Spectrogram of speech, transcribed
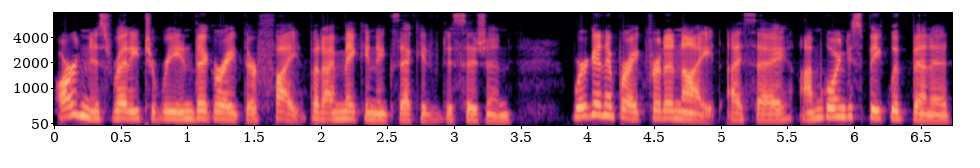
Arden is ready to reinvigorate their fight, but I make an executive decision. We're going to break for tonight, I say. I'm going to speak with Bennett.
